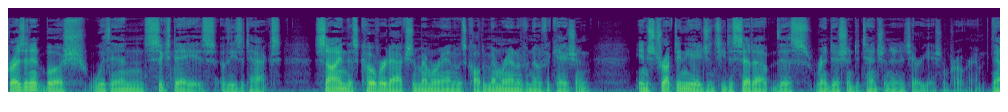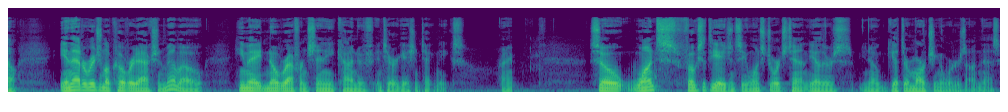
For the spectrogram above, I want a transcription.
President Bush, within six days of these attacks, signed this covert action memorandum. It's called a memorandum of notification, instructing the agency to set up this rendition, detention, and interrogation program. Now, in that original covert action memo, he made no reference to any kind of interrogation techniques, right? So once folks at the agency, once George Tenet and the others, you know, get their marching orders on this,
